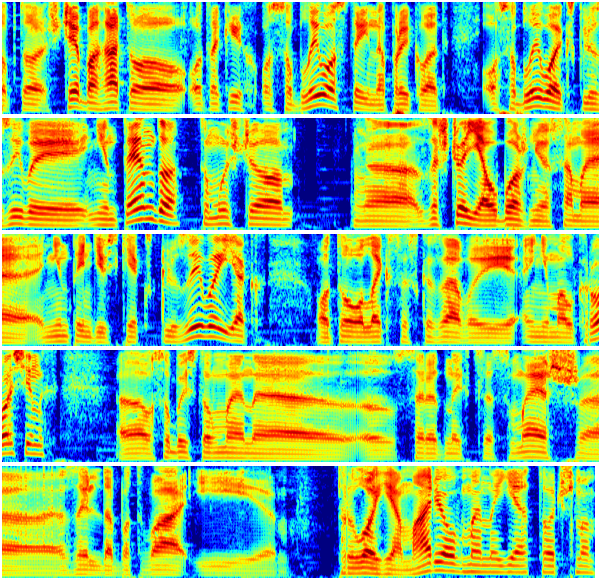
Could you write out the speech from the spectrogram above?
Тобто ще багато отаких особливостей, наприклад, особливо ексклюзиви Nintendo, тому що е, за що я обожнюю саме нінтендівські ексклюзиви, як ото Олекса сказав, і Animal Crossing. Е, особисто в мене е, серед них це Smash, Zelda Ботва і трилогія Маріо в мене є точно.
